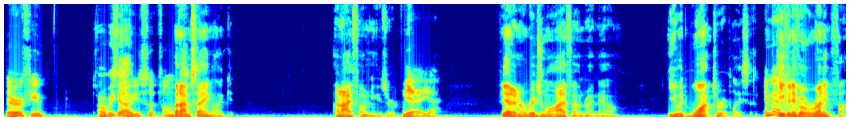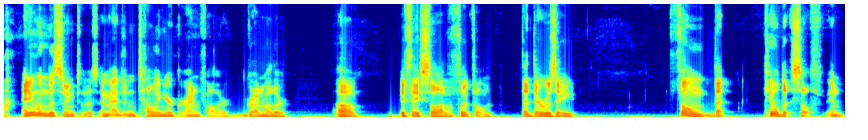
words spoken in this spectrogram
there are a few Oh, we still got use flip phones. But I'm saying, like, an iPhone user, yeah, yeah. if you had an original iPhone right now, you would want to replace it, Imagine even if it were running fine. anyone listening to this, imagine telling your grandfather, grandmother, uh, if they still have a flip phone, that there was a phone that killed itself in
